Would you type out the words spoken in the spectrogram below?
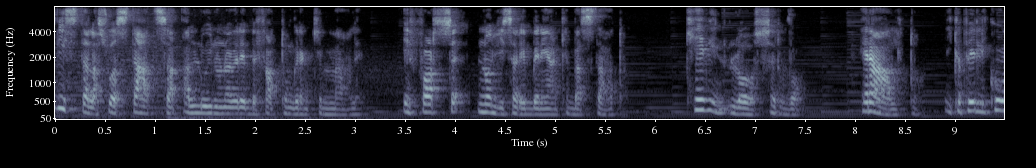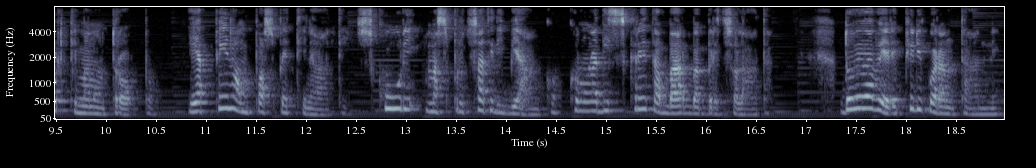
vista la sua stazza, a lui non avrebbe fatto un granché male, e forse non gli sarebbe neanche bastato. Kevin lo osservò. Era alto, i capelli corti ma non troppo, e appena un po' spettinati, scuri ma spruzzati di bianco, con una discreta barba brezzolata. Doveva avere più di 40 anni,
